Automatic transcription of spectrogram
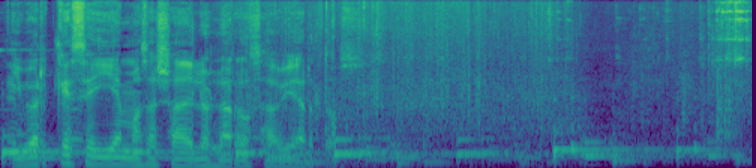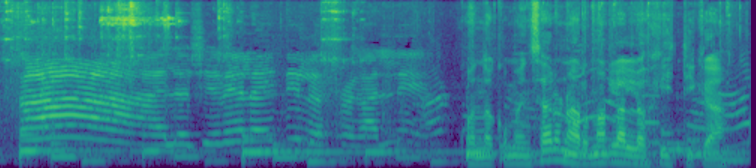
y ver qué seguía más allá de los largos abiertos. Ah, lo llevé a la India y los regalé. Cuando comenzaron a armar la logística,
